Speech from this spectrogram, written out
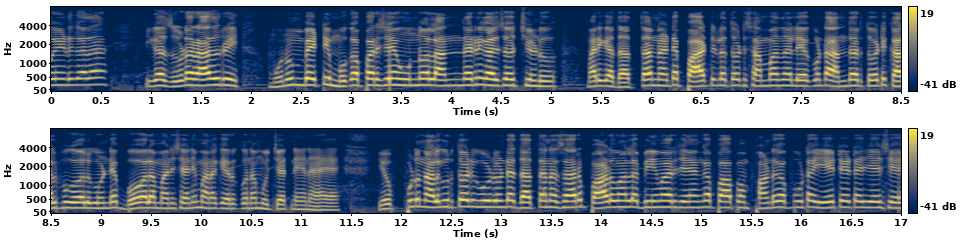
పోయిండు కదా. ఇక చూడరాదు రీ మునుం పెట్టి ముఖ పరిచయం ఉన్న వాళ్ళందరినీ కలిసి వచ్చిండు మరి ఇక దత్తన్న అంటే పార్టీలతోటి సంబంధం లేకుండా అందరితోటి కలుపుగోలుగుండే బోల మనిషి అని మనకు ఎరుకున్న ముచ్చట్నేనా ఎప్పుడు నలుగురితోటి కూడా ఉండే దత్తన్న సారు పాడు వల్ల బీమారు చేయంగా పాపం పండుగ పూట ఏటేట చేసే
